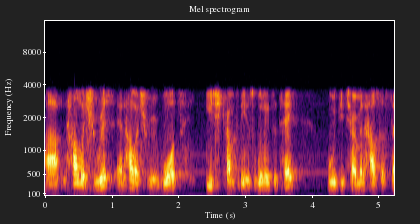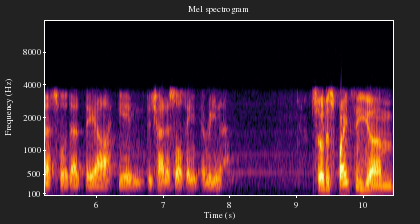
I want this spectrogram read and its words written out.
uh, how much risk and how much reward each company is willing to take will determine how successful that they are in the China sourcing arena. So, despite the um,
